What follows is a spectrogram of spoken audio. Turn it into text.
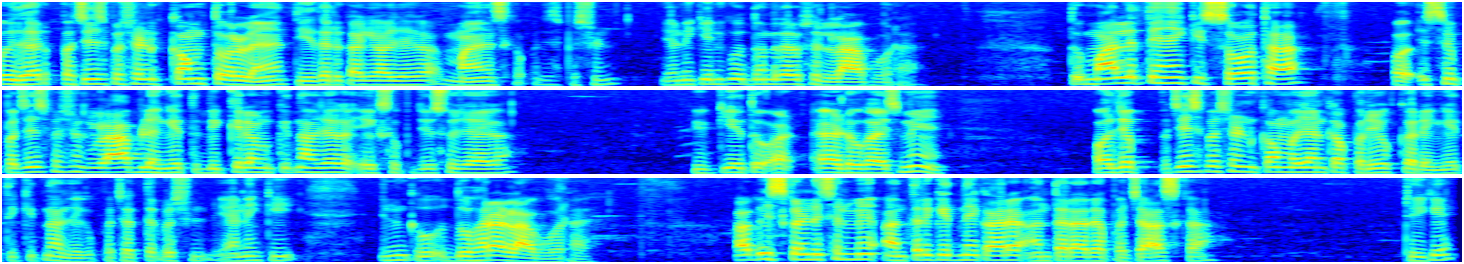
उधर पच्चीस परसेंट कम तोड़ रहे हैं तो इधर का क्या हो जाएगा? माइनस का पच्चीस परसेंट, यानी कि इनको दोनों तरफ़ से लाभ हो रहा है। तो मान लेते हैं कि सौ था, और इसमें पच्चीस परसेंट लाभ लेंगे तो विक्रय में कितना हो जाएगा? एक सौ पच्चीस हो जाएगा, क्योंकि ये तो ऐड होगा इसमें। और जब पच्चीस परसेंट कम वज़न का प्रयोग करेंगे तो कितना हो जाएगा? पचहत्तर परसेंट, यानी कि इनको दोहरा लाभ हो रहा है। अब इस कंडीशन में अंतर कितने का आ रहा है? अंतर आ रहा है पचास का, ठीक है?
